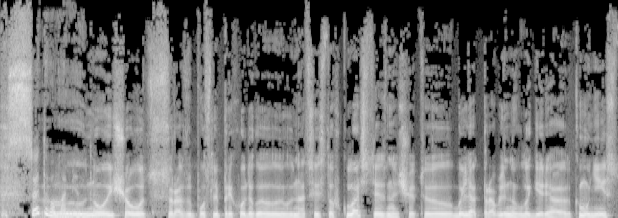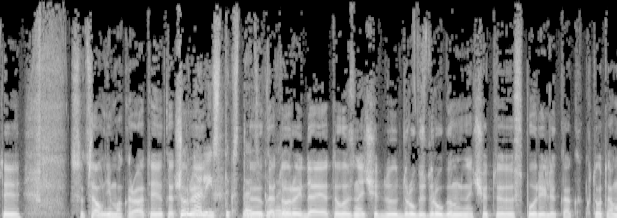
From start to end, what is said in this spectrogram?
С этого момента? Ну, еще вот сразу после прихода нацистов к власти, значит, были отправлены в лагеря коммунисты, социал-демократы, которые, Журналисты, кстати которые до этого, значит, друг с другом, значит, спорили, как кто там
